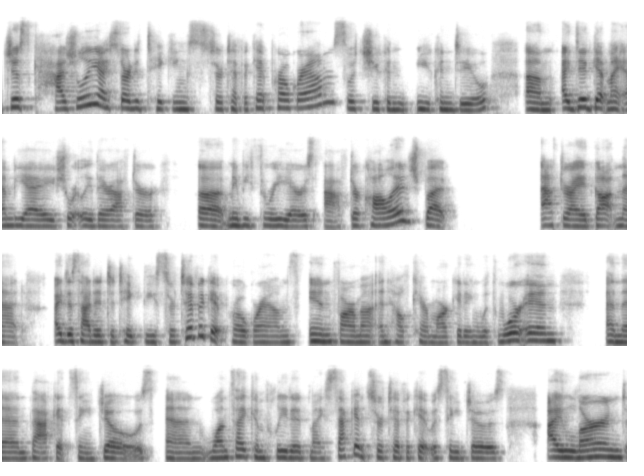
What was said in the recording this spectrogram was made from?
just casually i started taking certificate programs which you can you can do. Um, i did get my mba shortly thereafter uh, maybe three years after college but after i had gotten that i decided to take these certificate programs in pharma and healthcare marketing with wharton and then back at st joe's. And once i completed my second certificate with st joe's I learned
